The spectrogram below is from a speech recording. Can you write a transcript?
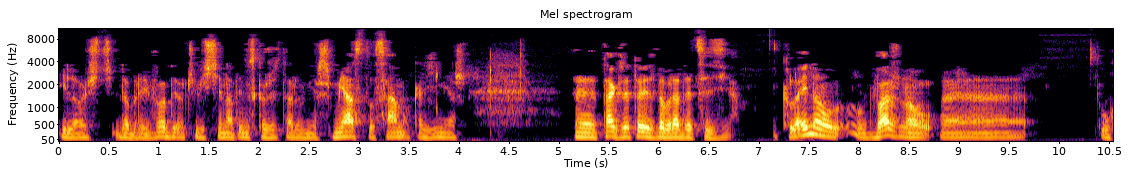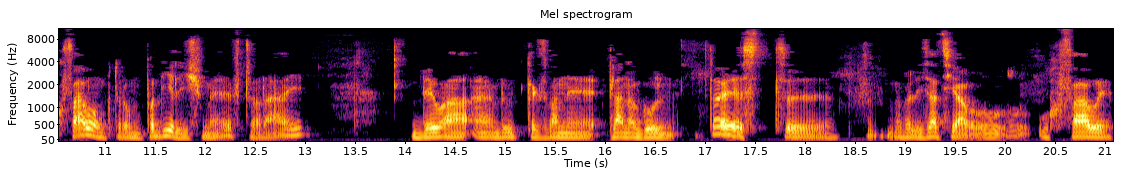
ilość dobrej wody. Oczywiście na tym skorzysta również miasto samo, Kazimierz. E, także to jest dobra decyzja. Kolejną ważną e, uchwałą, którą podjęliśmy wczoraj, była, e, był tak zwany plan ogólny. To jest nowelizacja uchwały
